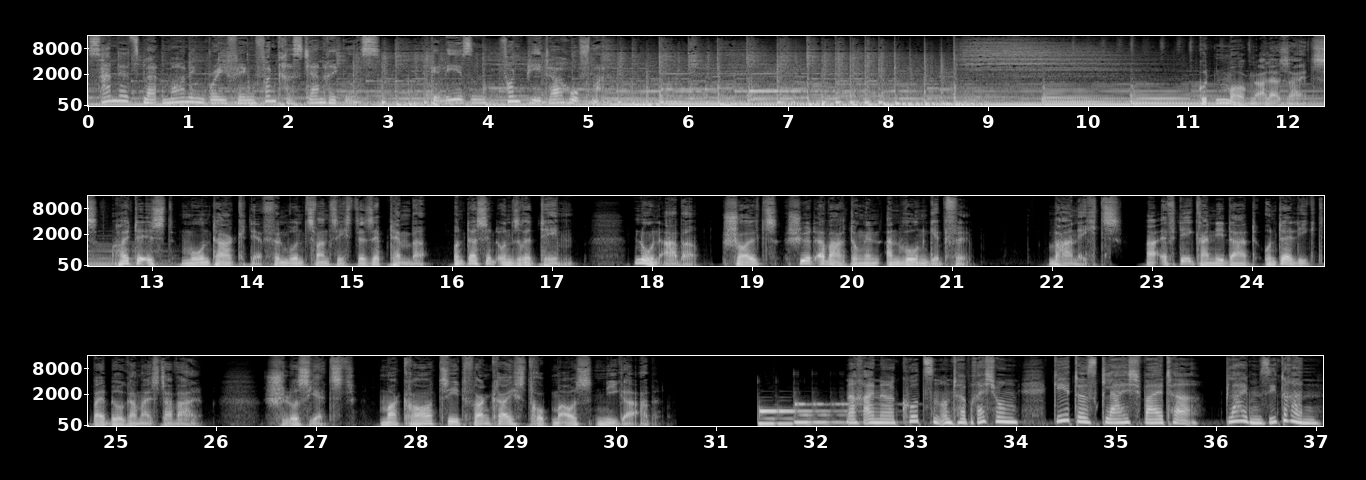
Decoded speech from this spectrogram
Das Handelsblatt Morning Briefing von Christian Rickens. Gelesen von Peter Hofmann. Guten Morgen allerseits. Heute ist Montag, der 25. September. Und das sind unsere Themen. Nun aber, Scholz schürt Erwartungen an Wohngipfel. War nichts. AfD-Kandidat unterliegt bei Bürgermeisterwahl. Schluss jetzt. Macron zieht Frankreichs Truppen aus Niger ab. Nach einer kurzen Unterbrechung geht es gleich weiter. Bleiben Sie dran.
